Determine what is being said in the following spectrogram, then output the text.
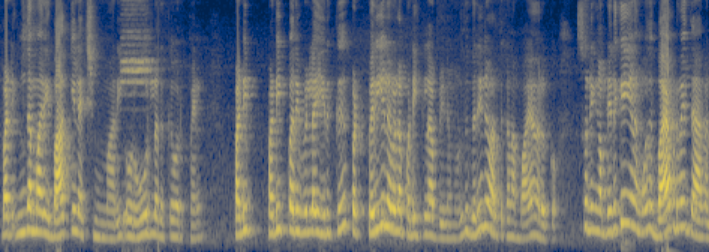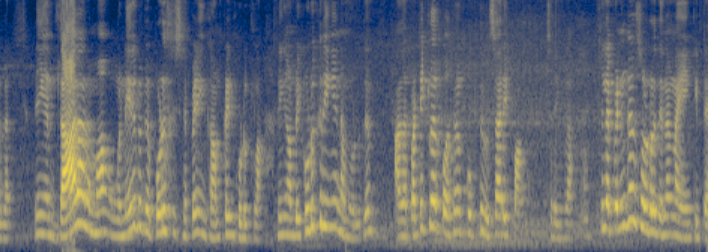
பட் இந்த மாதிரி பாக்கியலட்சுமி மாதிரி ஒரு ஊர்ல இருக்க ஒரு பெண் படி படிப்பறிவில் இருக்கு. பட் பெரிய லெவலில் படிக்கல அப்படின்னும் பொழுது வெளியில வரதுக்கான பயம் இருக்கும். ஸோ நீங்க அப்படி இருக்கீங்கன்னும் போது பயப்படவே தேவையில்ல. நீங்க தாராளமா உங்க நேர்பக்க போலீஸ் ஸ்டேஷனில் போய் நீங்க கம்ப்ளைண்ட் கொடுக்கலாம். நீங்க அப்படி கொடுக்குறீங்கன்னும் பொழுது அந்த பர்டிகுலர் பர்சனை கூப்பிட்டு விசாரிப்பாங்க. சரிங்களா? சில பெண்கள் சொல்றது என்னன்னா என்கிட்ட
